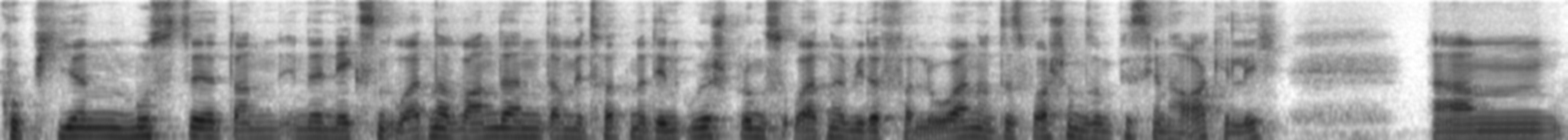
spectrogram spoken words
kopieren musste, dann in den nächsten Ordner wandern. Damit hat man den Ursprungsordner wieder verloren und das war schon so ein bisschen hakelig. Ähm,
